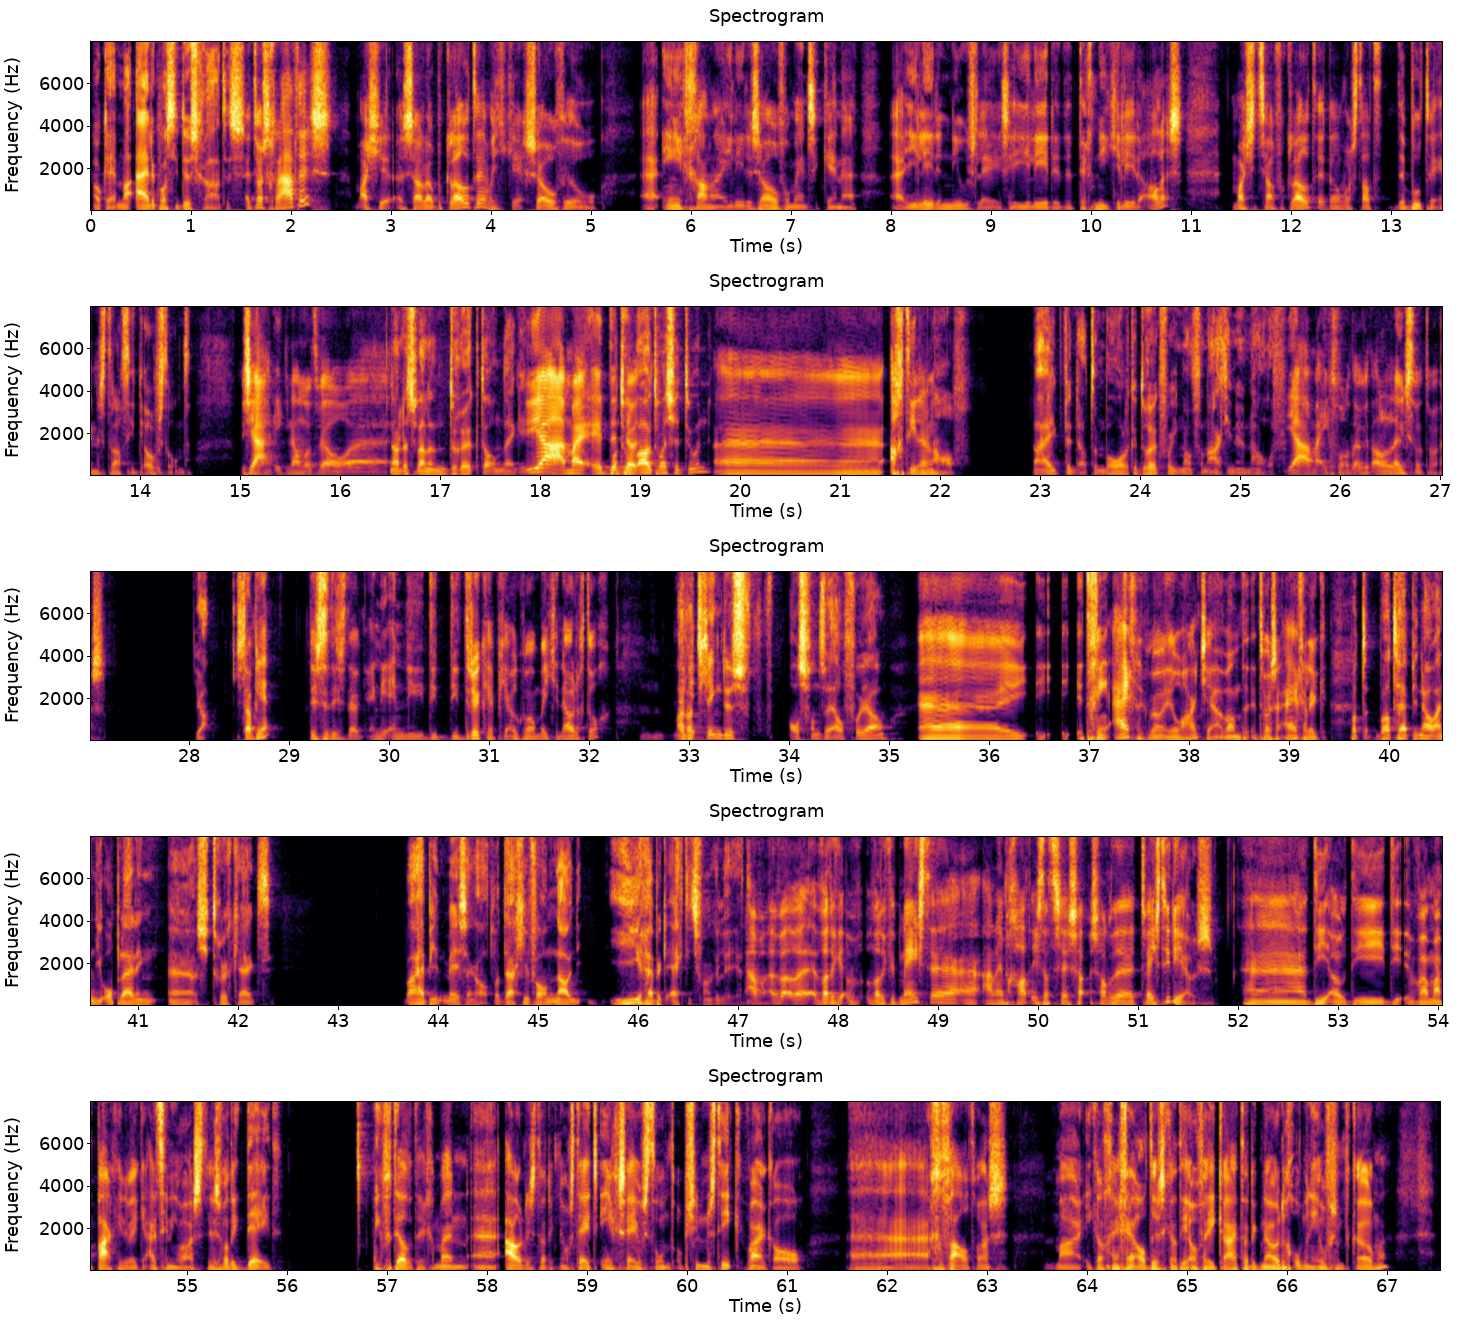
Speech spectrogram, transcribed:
Oké, maar eigenlijk was die dus gratis. Het was gratis, maar als je zou lopen kloten, want je kreeg zoveel eh, ingangen, je leerde zoveel mensen kennen, je leerde nieuws lezen, je leerde de techniek, je leerde alles. Maar als je het zou verkloten, dan was dat de boete en de straf die erop stond. Dus ja, ik nam dat wel. eh, Nou, dat is wel een druk dan, denk ik. ja, maar eh, de, Want de, hoe oud was je toen? eh 18,5. Nou, ik vind dat een behoorlijke druk voor iemand van 18,5. Ja, maar ik vond het ook het allerleukste wat er was. Ja. Snap je? Dus het is ook, en, die, en die, die, die druk heb je ook wel een beetje nodig, toch? Maar dat ging dus als vanzelf voor jou. Het ging eigenlijk wel heel hard, ja. Want het was eigenlijk... Wat, wat heb je nou aan die opleiding, als je terugkijkt, waar heb je het meest aan gehad? Wat dacht je van, nou, hier heb ik echt iets van geleerd? Nou, wa- wa- wat, ik, wat ik het meeste eh, aan heb gehad, is dat ze, ze hadden twee studio's. Eh, die, ook die, die, waar maar een paar keer in de week uitzending was. Dus wat ik deed, ik vertelde tegen mijn eh, ouders dat ik nog steeds ingeschreven stond op journalistiek, waar ik al gefaald was. Maar ik had geen geld, dus ik had die OV-kaart had ik nodig om in Hilversum te komen.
